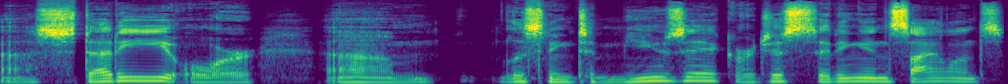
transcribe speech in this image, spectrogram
uh, study or um, listening to music or just sitting in silence.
